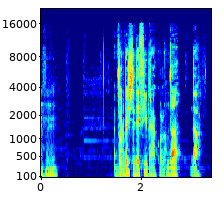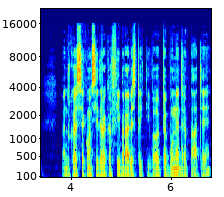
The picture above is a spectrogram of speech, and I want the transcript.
Uh-huh. Vorbește de fibra acolo. Da. Da. Pentru că se consideră că fibra respectivă, pe bune dreptate,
